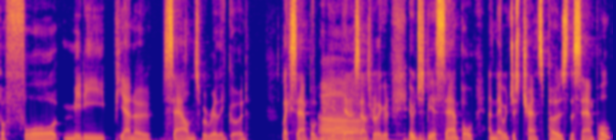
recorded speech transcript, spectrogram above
before MIDI piano sounds were really good. Like sampled MIDI piano Ah. sounds really good. It would just be a sample, and they would just transpose the sample.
